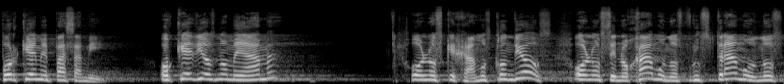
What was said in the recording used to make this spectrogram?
¿por qué me pasa a mí? ¿O que Dios no me ama? O nos quejamos con Dios, o nos enojamos, nos frustramos, nos,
